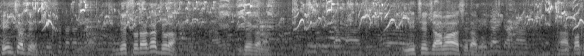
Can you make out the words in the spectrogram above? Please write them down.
ফিঞ্চ আছে। দেড়শো টাকা জোড়া। দেখে না নিচে জাভা আছে দেখো। হ্যাঁ কত?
